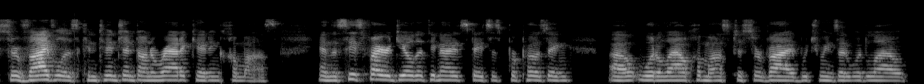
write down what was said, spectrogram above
survival is contingent on eradicating hamas. And the ceasefire deal that the united states is proposing uh, would allow hamas to survive which means that it would allow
